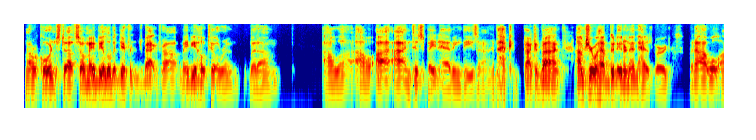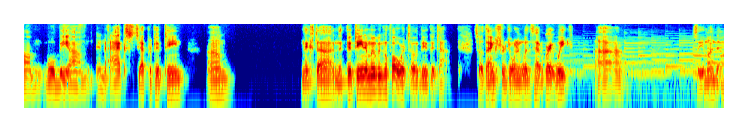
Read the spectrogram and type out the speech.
my recording stuff. So maybe a little bit different backdrop, maybe a hotel room, but um, I'll uh, I'll I, I, anticipate having these uh, if I can if I can find. I'm sure we'll have good internet in Hattiesburg, but I will um will be um in Acts chapter 15 um next uh in the 15 and moving forward. So it'd be a good time. So thanks for joining with us. Have a great week. Uh, see you Monday.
